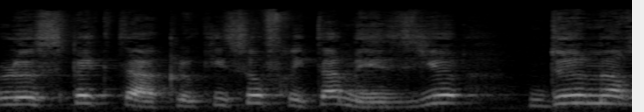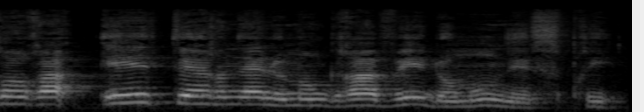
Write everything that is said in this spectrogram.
le spectacle qui s'offrit à mes yeux demeurera éternellement gravé dans mon esprit.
